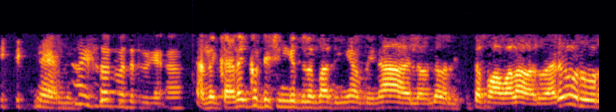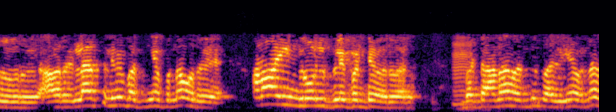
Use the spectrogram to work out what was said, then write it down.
அந்த கடைக்குட்டி சிங்கத்துல பாத்தீங்க அப்படின்னா அதுல வந்து அவருக்கு சித்தப்பாவாலாம் வருவாரு. ஒரு ஒரு ஒரு அவர் எல்லாத்துலயுமே பாத்தீங்க அப்படின்னா ஒரு அனாயிங் ரோல் ப்ளே பண்ணிட்டே வருவாரு. பட் ஆனா வந்து பாத்தீங்க அப்படின்னா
